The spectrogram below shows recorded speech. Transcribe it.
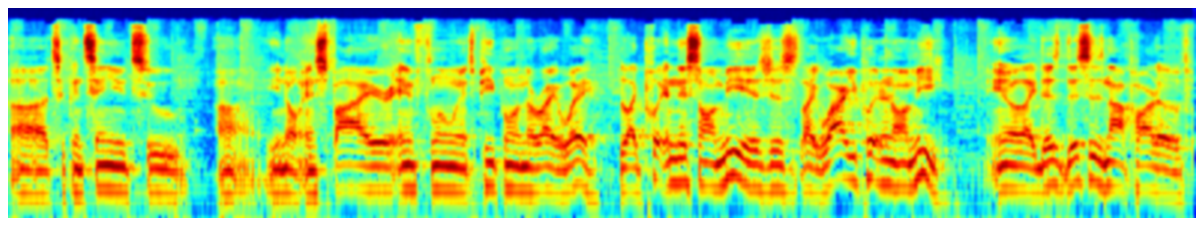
uh, to continue to, uh, you know, inspire, influence people in the right way. Like putting this on me is just like, why are you putting it on me? You know, like this this is not part of,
